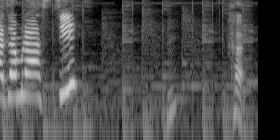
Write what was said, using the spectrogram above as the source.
আজ আমরা আসছি। হ্যাঁ।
